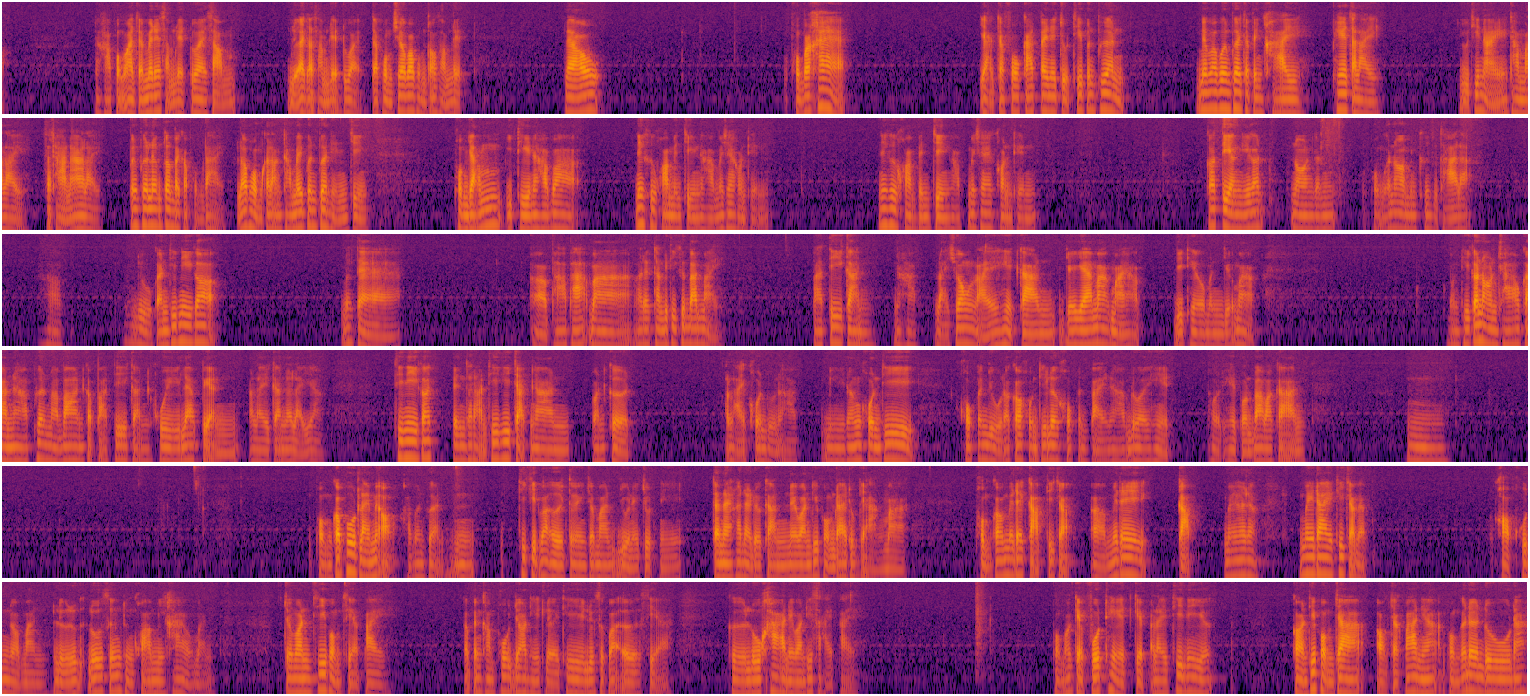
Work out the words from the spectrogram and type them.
นะครับผมอาจจะไม่ได้สำเร็จด้วยซ้ำหรืออาจจะสำเร็จด้วย แต่ผมเชื่อว่าผมต้องสำเร็จ แล้ว ผมก็แค่ อยากจะโฟกัสไปในจุดที่เพื่อนๆ ไม่ว่าเพื่อนๆจะเป็นใครเพศอะไร อยู่ที่ไหนทำอะไร สถานะอะไร เพื่อนๆเริ่มต้นไปกับผมได้ แล้วผมกำลังทำให้เพื่อนๆเห็นจริง ผมย้ำอีกทีนะครับว่า นี่คือความเป็นจริงนะครับ ไม่ใช่คอนเทนต์นี่คือความเป็นจริงครับ ไม่ใช่คอนเทนต์ก็เตียงนี้ก็นอนกัน ผมก็นอนเป็นคืนสุดท้ายละครับ อยู่กันที่นี่ก็ ตั้งแต่พาพระมาเขาเรียกทำพิธีขึ้นบ้านใหม่ ปาร์ตี้กัน นะครับ หลายช่วงหลายเหตุการณ์เยอะแยะมากมายครับ ดีเทลมันเยอะมาก บางทีก็นอนเช้ากันนะครับ เพื่อนมาบ้านก็ปาร์ตี้กันคุยแลกเปลี่ยนอะไรกันหลาย ๆ อย่าง ที่นี่ก็เป็นสถานที่ที่จัดงานวันเกิดหลายคนอยู่นะครับ มีทั้งคนที่คบกันอยู่แล้วก็คนที่เลิกคบกันไปนะครับ ด้วยเหตุเหตุผลบางประการ อืม ผมก็พูดอะไรไม่ออกครับเพื่อนๆที่คิดว่าเออตัวเองจะมาอยู่ในจุดนี้ แต่ในขณะเดียวกันในวันที่ผมได้ทุกอย่างมา ผมก็ไม่ได้กลับที่จะไม่ได้กลับไม่ได้ไม่ได้ที่จะแบบขอบคุณกับมัน หรือรู้ซึ้งถึงความมีค่าของมันจนวันที่ผมเสียไป ก็เป็นคำพูดยอดฮิตเลยที่รู้สึกว่าเออเสีย คือรู้ค่าในวันที่สายไป ผมก็เก็บฟุตเทจเก็บอะไรที่นี่เยอะ ก่อนที่ผมจะออกจากบ้านเนี้ย ผมก็เดินดูนะ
